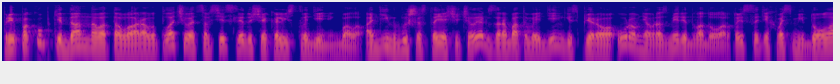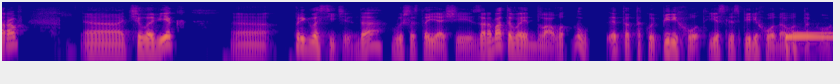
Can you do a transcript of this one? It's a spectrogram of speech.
При покупке данного товара выплачивается в сеть следующее количество денег, баллов. Один вышестоящий человек зарабатывает деньги с первого уровня в размере 2 доллара. То есть с этих 8 долларов э, человек э, пригласитель, да, вышестоящий, зарабатывает 2. Вот, ну, это такой переход, если с перехода вот такого.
